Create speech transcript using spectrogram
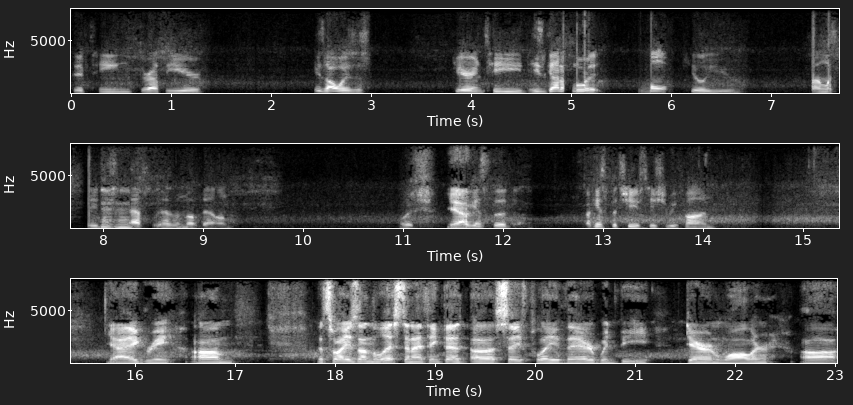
15 throughout the year. He's always just guaranteed. He's got a floor that won't kill you unless he just mm-hmm. absolutely has a meltdown. Which yeah, against the against the Chiefs, he should be fine. Yeah, I agree. Um, that's why he's on the list, and I think that a uh, safe play there would be Darren Waller uh,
